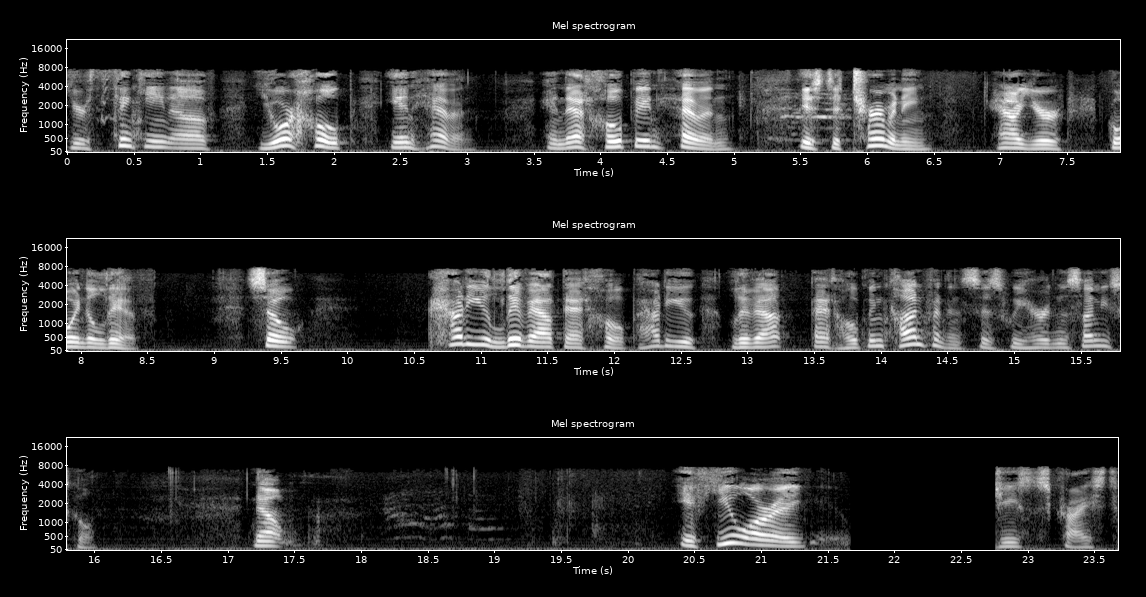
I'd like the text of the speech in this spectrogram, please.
you're thinking of your hope in heaven. And that hope in heaven is determining how you're going to live. So, how do you live out that hope? How do you live out that hope in confidence, as we heard in the Sunday school? Now, if you are a Jesus Christ,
